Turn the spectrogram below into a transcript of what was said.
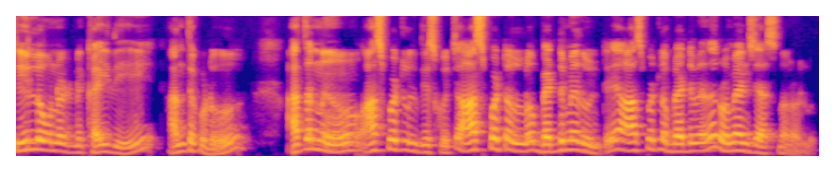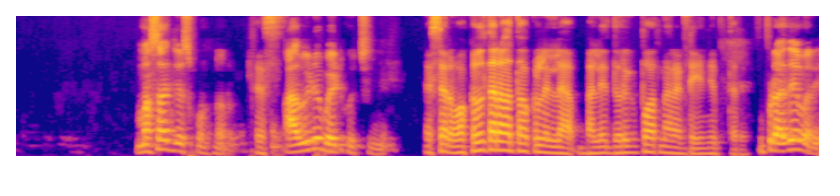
జైల్లో ఉన్నటువంటి ఖైదీ హంతకుడు అతను హాస్పిటల్కి తీసుకొచ్చి హాస్పిటల్లో బెడ్ మీద ఉంటే హాస్పిటల్ బెడ్ మీద రొమాన్స్ చేస్తున్నారు వాళ్ళు. మసాజ్ చేసుకుంటున్నారు. ఆ వీడియో బయటకు వచ్చింది. సార్ ఒకళ్ళ తర్వాత ఒకళ్ళు ఇలా భలే దొరికిపోతున్నారంటే ఏం చెప్తారు? ఇప్పుడు అదే మరి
